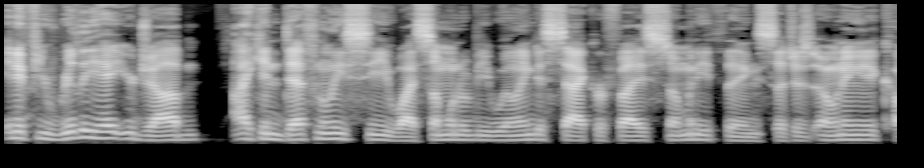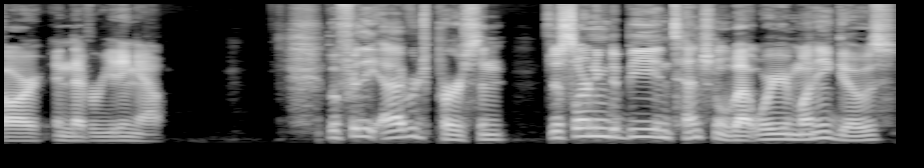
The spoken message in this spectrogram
and if you really hate your job, I can definitely see why someone would be willing to sacrifice so many things, such as owning a car and never eating out. But for the average person, just learning to be intentional about where your money goes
